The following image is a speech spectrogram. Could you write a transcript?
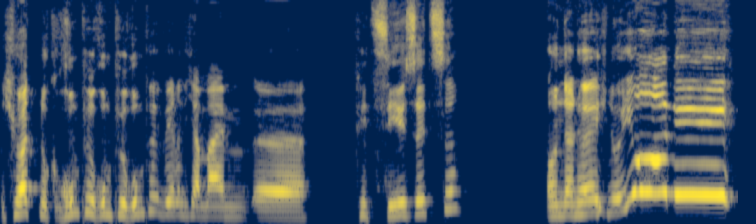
Ich hörte nur Rumpel, Rumpel, Rumpel, während ich an meinem äh, PC sitze. Und dann höre ich nur Joni!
